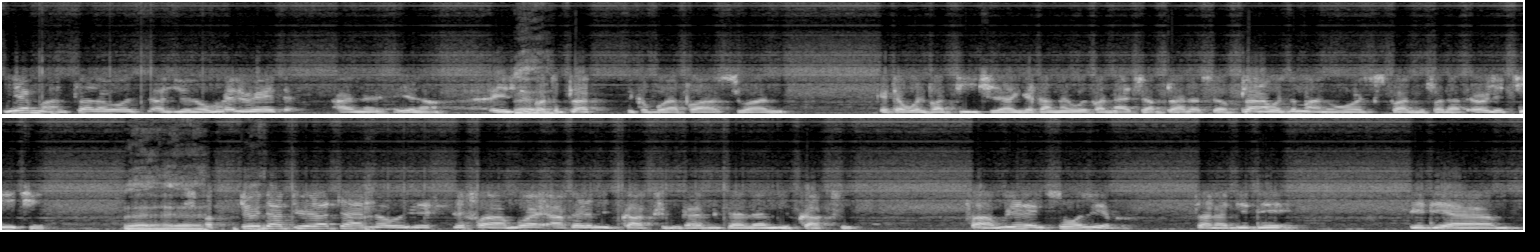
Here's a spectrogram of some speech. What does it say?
Yeah, man. Planno was, as you know, well read, and uh, you know, I used to Yeah. go to Planno, pick a boy pass to and get a for teacher and get on well for and Planno. So Planno was the man who was responsible for that early teaching. Yeah, yeah. But during that period of time now, the, the farm boy after them leave Coxsone, because the time them leave Coxsone, farm we in so labor. Planno did the did the um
